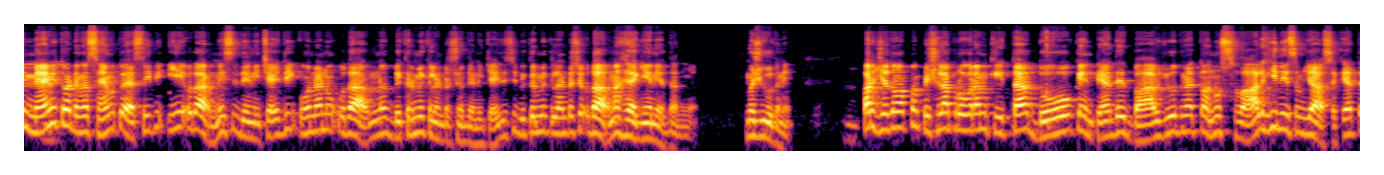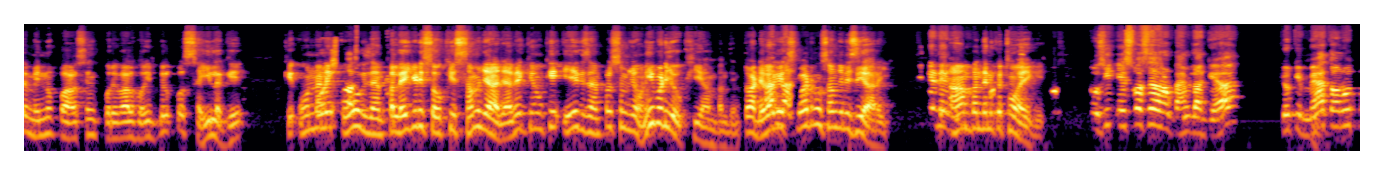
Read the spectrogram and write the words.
ਤੇ ਮੈਂ ਵੀ ਤੁਹਾਡੇ ਨਾਲ ਸਹਿਮਤ ਹੋਇਆ ਸੀ ਵੀ ਇਹ ਉਦਾਹਰਨ ਨਹੀਂ ਸੀ ਦੇਣੀ ਚਾਹੀਦੀ ਉਹਨਾਂ ਨੂੰ ਉਦਾਹਰਨ ਵਿਕਰਮੀ ਕੈਲੰਡਰ ਚੋਂ ਦੇਣੀ ਚਾਹੀਦੀ ਸੀ। ਵਿਕਰਮੀ ਕੈਲੰਡਰ 'ਚ ਉਦਾਹਰਨਾਂ ਹੈਗੀਆਂ ਨੇ ਇਦਾਂ ਦੀਆਂ ਮੌਜੂਦ ਨੇ। ਪਰ ਜਦੋਂ ਆਪਾਂ ਪਿਛਲਾ ਪ੍ਰੋਗਰਾਮ ਕੀਤਾ 2 ਘੰਟਿਆਂ ਦੇ ਬਾਵਜੂਦ ਮੈਂ ਤੁਹਾਨੂੰ ਸਵਾਲ ਹੀ ਨਹੀਂ ਸਮਝਾ ਸਕਿਆ ਤੇ ਮੈਨੂੰ ਪਾਲ ਸਿੰਘ ਪੁਰੇਵਾਲ ਹੋਈ ਬਿਲਕੁਲ ਸਹੀ ਲੱਗੇ ਕਿ ਉਹਨਾਂ ਨੇ ਉਹ ਐਗਜ਼ਾਮਪਲ ਲਈ ਜਿਹੜੀ ਸੌਖੀ ਸਮਝ ਆ ਜਾਵੇ ਕਿਉਂਕਿ ਇਹ ਐਗਜ਼ਾਮਪਲ ਸਮਝਾਉਣੀ ਬੜੀ ਔਖੀ ਆ ਆਮ ਬੰਦੇ ਨੂੰ। ਤੁਹਾਡੇ ਵਰਗੇ ਐਕਸਪਰਟ ਨੂੰ ਸਮਝ ਨਹੀਂ ਸੀ ਆ ਰਹੀ। ਆਮ ਬੰਦੇ ਨੂੰ ਕਿੱਥੋਂ ਆਏਗੀ? ਤੁਸੀਂ ਇਸ ਵਾਸਤੇ ਤੁਹਾਨੂੰ ਟਾਈਮ ਲੱਗ ਗਿਆ ਕਿਉਂਕਿ ਮੈਂ ਤੁਹਾਨੂੰ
